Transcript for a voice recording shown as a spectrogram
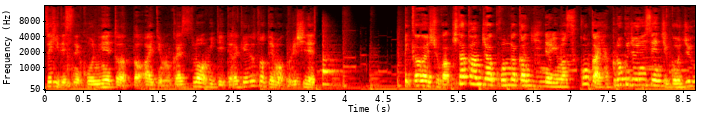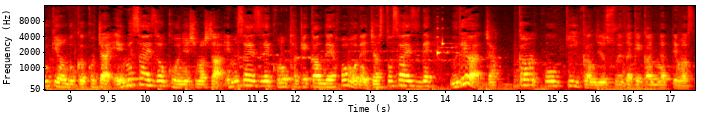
ぜひですね、コーディネートだったアイテムの解説も見ていただけるととても嬉しいです。かがでしょうか？着た感じはこんな感じになります。今回162センチ 55kg の僕はこちら M サイズを購入しました。M サイズでこの丈感でほぼね、ジャストサイズで腕は若干大きい感じのそれだけ感になっています。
